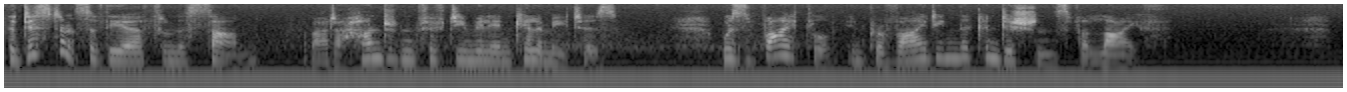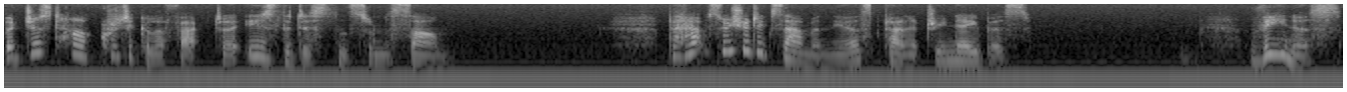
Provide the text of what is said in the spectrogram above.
The distance of the Earth from the Sun, about 150 million kilometres, was vital in providing the conditions for life. But just how critical a factor is the distance from the Sun? Perhaps we should examine the Earth's planetary neighbours. Venus,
